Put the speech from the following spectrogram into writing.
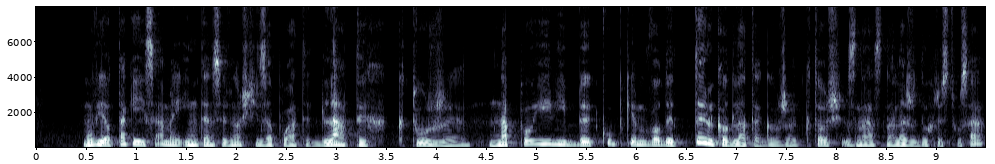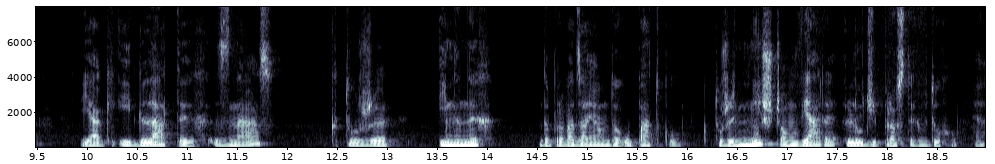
Mówi o takiej samej intensywności zapłaty dla tych, którzy napoiliby kubkiem wody tylko dlatego, że ktoś z nas należy do Chrystusa, jak i dla tych z nas, którzy innych doprowadzają do upadku, którzy niszczą wiarę ludzi prostych w duchu, nie?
